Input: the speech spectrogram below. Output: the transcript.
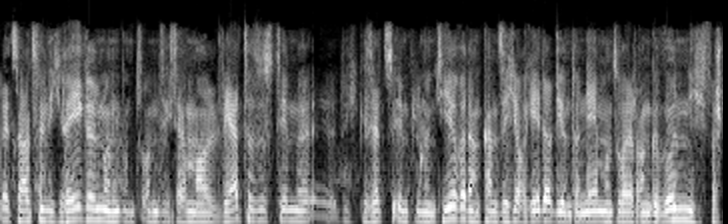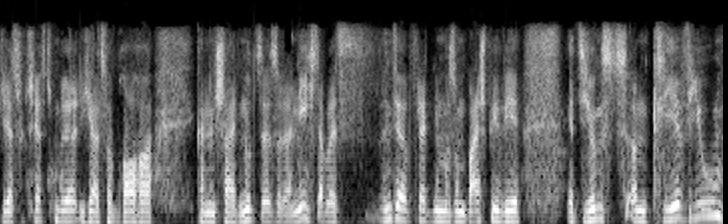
jetzt sagst, wenn ich Regeln und, und, und ich sage mal Wertesysteme äh, durch Gesetze implementiere, dann kann sich auch jeder, die Unternehmen und so weiter daran gewöhnen. Ich verstehe das Geschäftsmodell, ich als Verbraucher kann entscheiden, nutze es oder nicht. Aber jetzt sind ja vielleicht nur so ein Beispiel wie jetzt jüngst ähm, Clearview,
